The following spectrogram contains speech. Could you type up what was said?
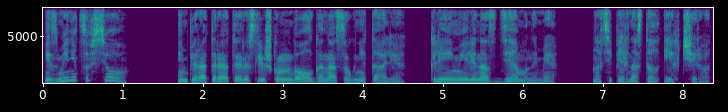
Изменится все. Императоры Атеры слишком долго нас угнетали, клеймили нас демонами, но теперь настал их черед.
